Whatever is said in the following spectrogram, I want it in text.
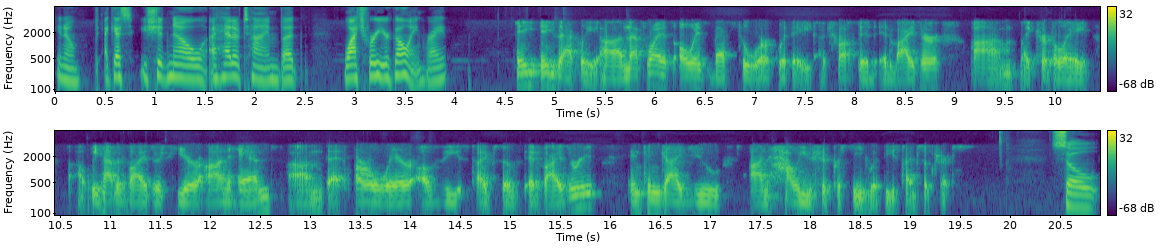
you know, I guess you should know ahead of time, but watch where you're going, right? Exactly. Uh, and that's why it's always best to work with a, a trusted advisor um, like AAA. Uh, we have advisors here on hand um, that are aware of these types of advisories and can guide you on how you should proceed with these types of trips. So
